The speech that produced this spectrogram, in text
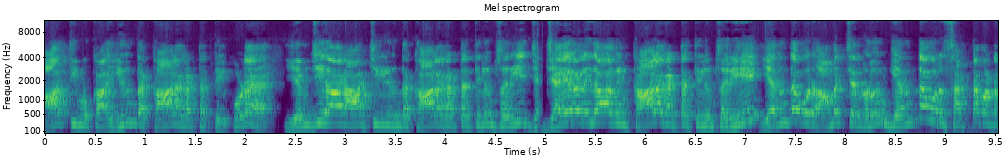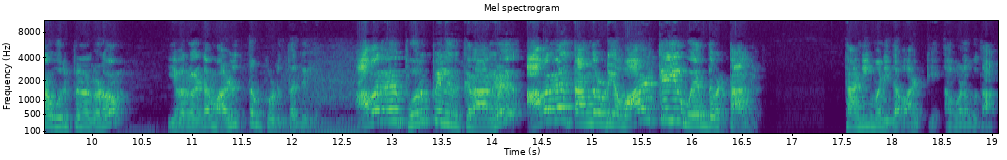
அதிமுக இருந்த காலகட்டத்தில் கூட எம்ஜிஆர் ஆட்சியில் இருந்த காலகட்டத்திலும் சரி ஜெ- ஜெயலலிதாவின் காலகட்டத்திலும் சரி எந்த ஒரு அமைச்சர்களும் எந்த ஒரு சட்டமன்ற உறுப்பினர்களும் இவர்களிடம் அழுத்தம் கொடுத்ததில்லை. அவர்கள் பொறுப்பில் இருக்கிறார்கள் அவர்கள் தங்களுடைய வாழ்க்கையில் உயர்ந்து விட்டார்கள். தனி மனித வாழ்க்கை அவ்வளவுதான்.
